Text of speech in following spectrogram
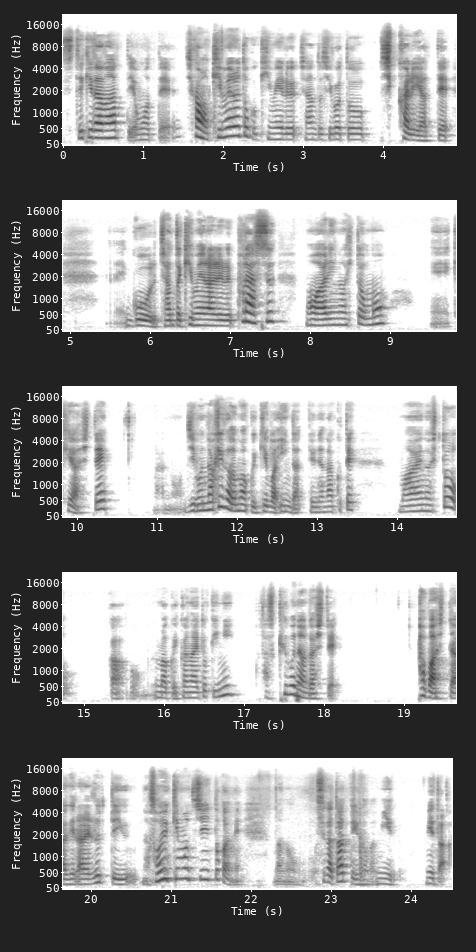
素敵だなって思って、しかも決めるとこ決める、ちゃんと仕事をしっかりやって、ゴールちゃんと決められる。プラス、周りの人も、えーケアして、あの、自分だけがうまくいけばいいんだっていうんじゃなくて、周りの人がううまくいかないときに、助け舟を出して、カバーしてあげられるっていう、そういう気持ちとかね、あの、姿っていうのが見える。見えた。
